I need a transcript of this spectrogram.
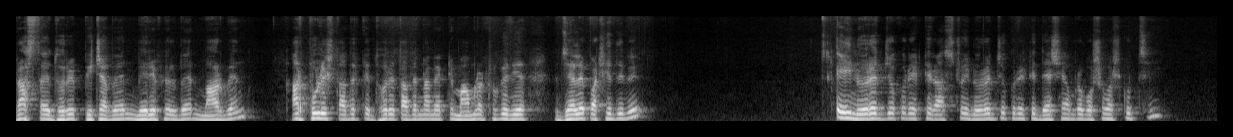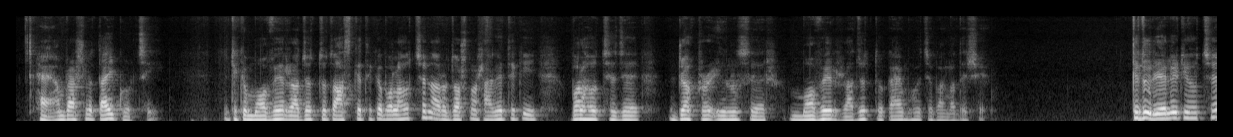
রাস্তায় ধরে পিটাবেন, মেরে ফেলবেন, মারবেন? আর পুলিশ তাদেরকে ধরে তাদের নামে একটি মামলা ঠুকে দিয়ে জেলে পাঠিয়ে দেবে? এই নৈরাজ্য করে একটি রাষ্ট্র, এই নৈরাজ্য করে একটি দেশে আমরা বসবাস করছি? হ্যাঁ আমরা আসলে তাই করছি। এটিকে মবের রাজত্ব তো আজকে থেকে বলা হচ্ছে না, আরও দশ মাস আগে থেকেই বলা হচ্ছে যে ডক্টর ইউনুসের মবের রাজত্ব কায়েম হয়েছে বাংলাদেশে। কিন্তু রিয়েলিটি হচ্ছে,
